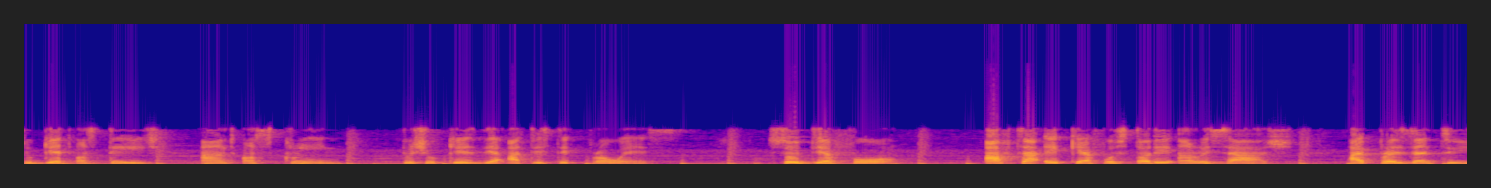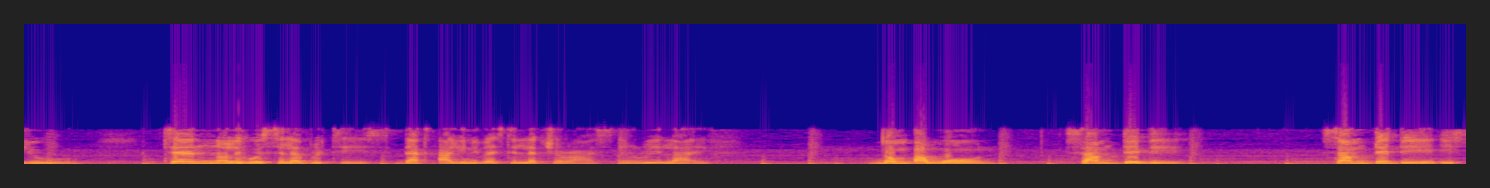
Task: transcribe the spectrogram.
to get on stage and on screen to showcase their artistic prowess. So therefore, after a careful study and research, I present to you 10 Nollywood celebrities that are university lecturers in real life. Number 1. Sam Dede Sam Dede is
